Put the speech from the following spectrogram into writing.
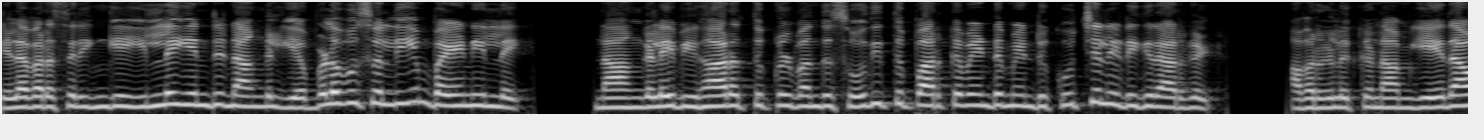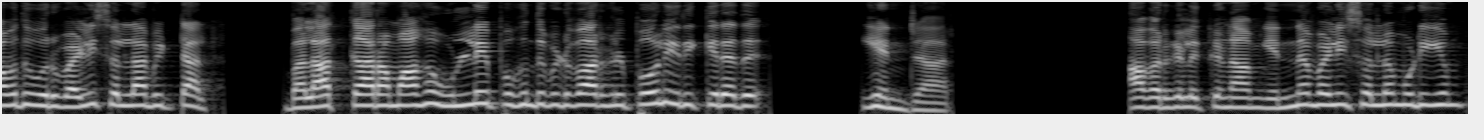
இளவரசர் இங்கே இல்லை என்று நாங்கள் எவ்வளவு சொல்லியும் பயனில்லை. நாங்களே விகாரத்துக்குள் வந்து சோதித்துப் பார்க்க வேண்டும் என்று கூச்சலிடுகிறார்கள். அவர்களுக்கு நாம் ஏதாவது ஒரு வழி சொல்லாவிட்டால் பலாத்காரமாக உள்ளே புகுந்து விடுவார்கள் போல் இருக்கிறது என்றார். அவர்களுக்கு நாம் என்ன வழி சொல்ல முடியும்?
